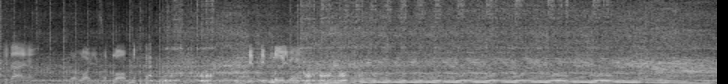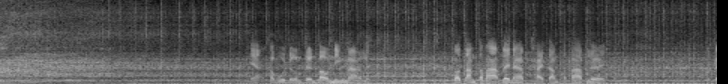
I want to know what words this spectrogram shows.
ใช้ได้ฮะเดี๋ยวรออีกสักรอบนะบิดติดมืออยู่ฮะ ขบูเดิมเดินเบานิ่งมากเลย ก็ตามสภาพเลยนะครับ ขายตามสภาพเลย เอก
